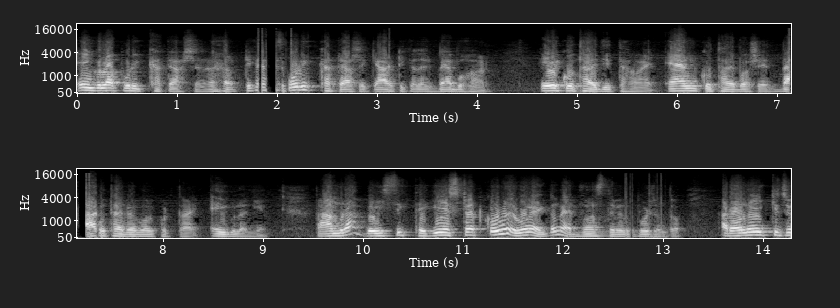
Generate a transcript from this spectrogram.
এইগুলা পরীক্ষাতে আসে না। ঠিক আছে? পরীক্ষাতে আসে কি আর্টিকেলের ব্যবহার। এ কোথায় দিতে হয়, এন কোথায় বসে দা কোথায় ব্যবহার করতে হয়, এইগুলো নিয়ে। তো আমরা বেসিক থেকে স্টার্ট করব এবং একদম অ্যাডভান্স লেভেল পর্যন্ত। আর অনেক কিছু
